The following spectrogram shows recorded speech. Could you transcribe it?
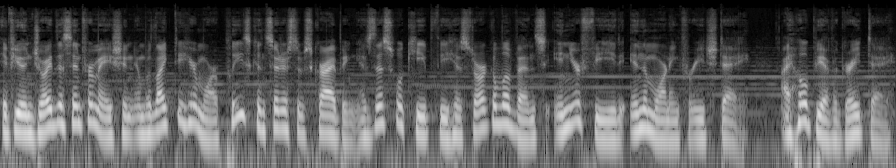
If you enjoyed this information and would like to hear more, please consider subscribing, as this will keep the historical events in your feed in the morning for each day. I hope you have a great day.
